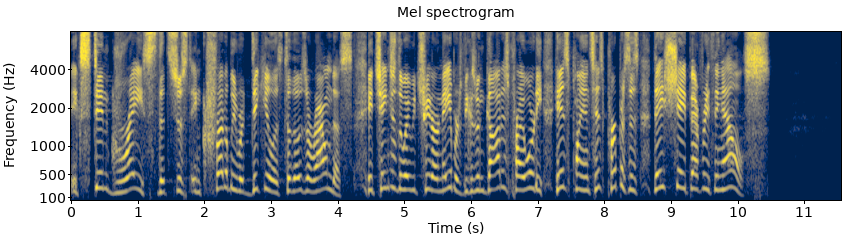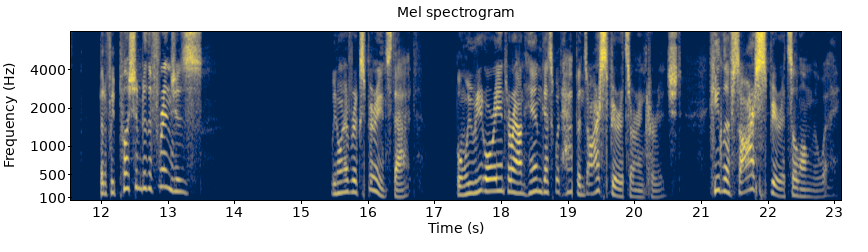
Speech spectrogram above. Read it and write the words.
extend grace that's just incredibly ridiculous to those around us. It changes the way we treat our neighbors because when God is priority, His plans, His purposes, they shape everything else. But if we push Him to the fringes, we don't ever experience that. When we reorient around Him, guess what happens? Our spirits are encouraged. He lifts our spirits along the way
